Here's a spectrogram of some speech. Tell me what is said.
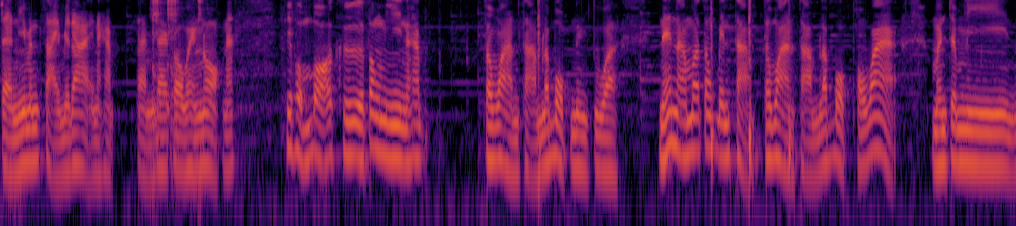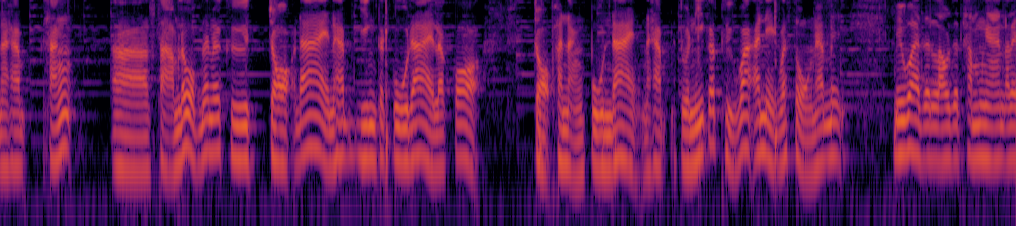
แต่นี้มันใส่ไม่ได้นะครับใส่ไม่ได้ก็เอาไว้ข้างนอกนะ ที่ผมบอกก็คือต้องมีนะครับ สว่านสามระบบหนึ่งตัว แนะนำว่าต้องเป็นสามสว่านสามระบบ เพราะว่ามันจะมีนะครับทั้ง สามระบบนั่นก็คือเจาะได้นะครับ ยิงตะกูได้แล้วก็เจาะผนังปูนได้นะครับ ตัวนี้ก็ถือว่าอเนกประสงค์นะไม่ไม่ว่าจะเราจะทำงานอะไร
